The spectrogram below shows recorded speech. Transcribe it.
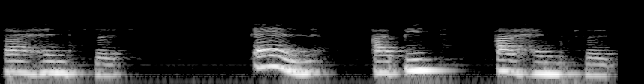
à Hensford. Elle habite à Hensford.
